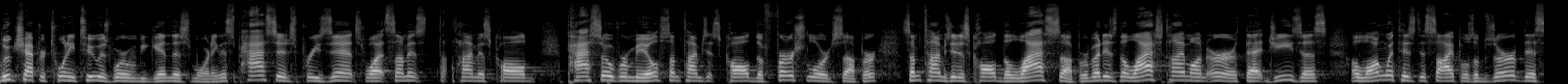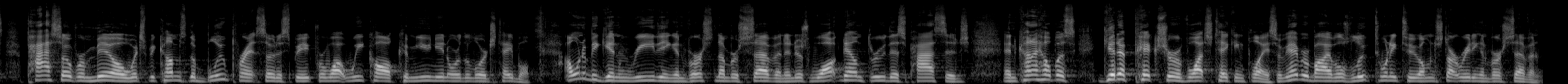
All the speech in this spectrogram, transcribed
Luke chapter 22 is where we begin this morning. This passage presents what sometimes is called Passover meal. Sometimes it's called the first Lord's Supper. Sometimes it is called the Last Supper. But it's the last time on earth that Jesus, along with his disciples, observed this Passover meal, which becomes the blueprint, so to speak, for what we call communion or the Lord's table. I want to begin reading in verse number seven and just walk down through this passage and kind of help us get a picture of what's taking place. So if you have your Bibles, Luke 22, I'm going to start reading in verse 7.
